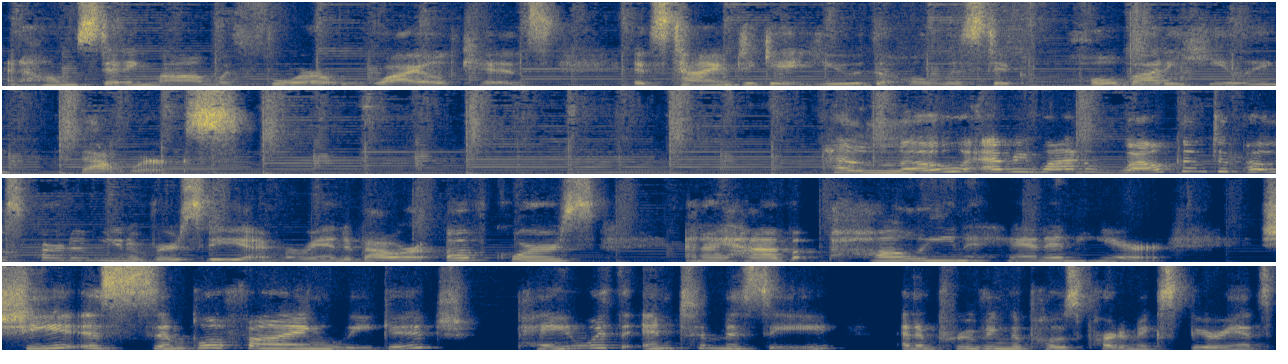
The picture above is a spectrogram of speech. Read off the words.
and homesteading mom with four wild kids. It's time to get you the holistic, whole body healing that works. Hello, everyone. Welcome to Postpartum University. I'm Miranda Bauer, of course, and I have Pauline Hannan here. She is simplifying leakage, pain with intimacy, and improving the postpartum experience,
